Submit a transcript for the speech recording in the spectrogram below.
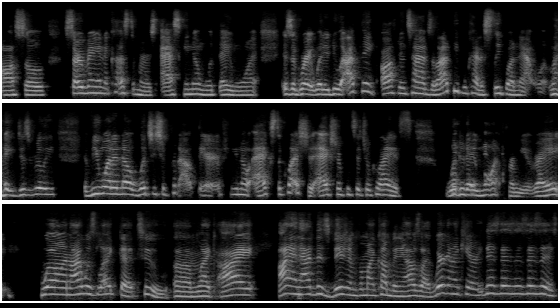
also surveying the customers, asking them what they want is a great way to do it. I think oftentimes a lot of people kind of sleep on that one. Like just really, if you want to know what you should put out there, you know, ask the question, ask your potential clients, what do they want from you, right? Well, and I was like that too. Um, like I I had had this vision for my company. I was like, we're gonna carry this, this, this, this, this,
